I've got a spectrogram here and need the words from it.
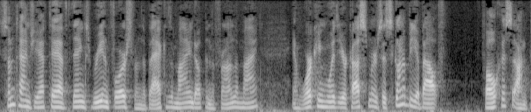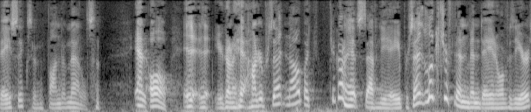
Sometimes you have to have things reinforced from the back of the mind up in the front of the mind. And working with your customers, it's going to be about focus on basics and fundamentals. And oh, it, it, you're going to hit 100%? No, but you're going to hit 70 80%. Look at your FinBin data over the years.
